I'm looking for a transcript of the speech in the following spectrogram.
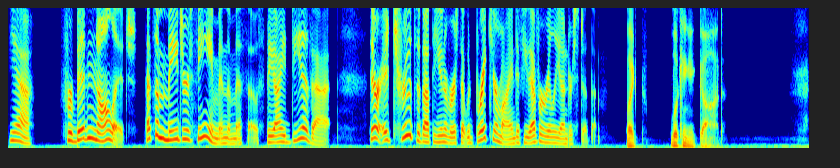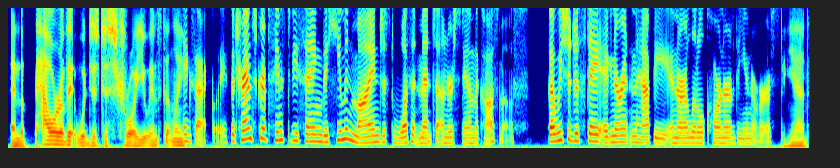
Yeah. Forbidden knowledge. That's a major theme in the mythos. The idea that there are truths about the universe that would break your mind if you ever really understood them. like looking at God. And the power of it would just destroy you instantly. Exactly. The transcript seems to be saying the human mind just wasn't meant to understand the cosmos. That we should just stay ignorant and happy in our little corner of the universe. Yet,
